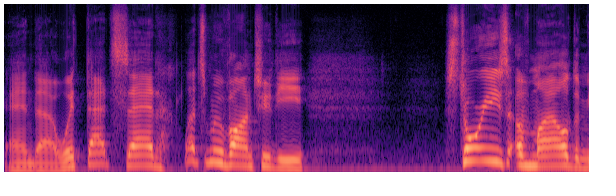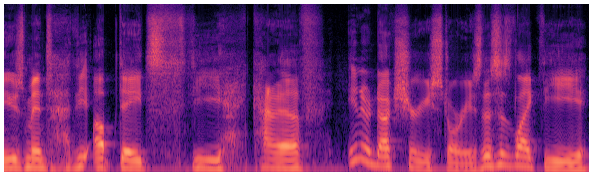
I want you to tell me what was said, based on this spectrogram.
And uh, with that said, let's move on to the stories of mild amusement, the updates, the kind of introductory stories. This is like the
